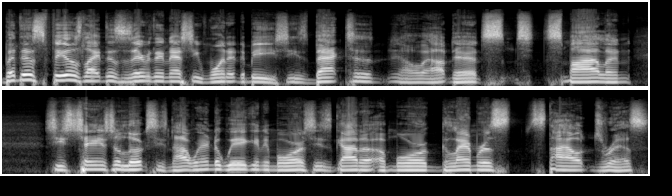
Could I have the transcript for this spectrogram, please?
But this feels like this is everything that she wanted to be. She's back to, you know, out there smiling. She's changed her look. She's not wearing the wig anymore. She's got a, a more glamorous styled dress.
